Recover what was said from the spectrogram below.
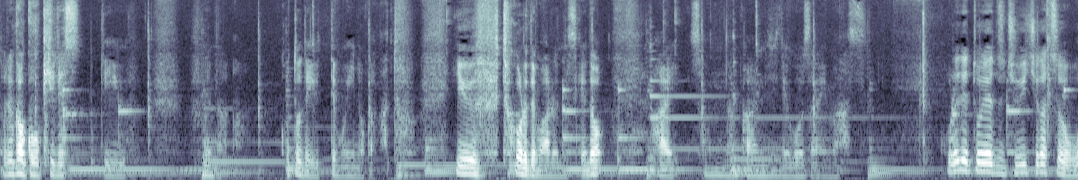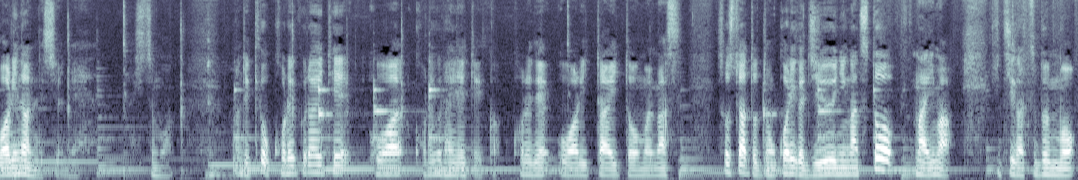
それが号泣ですっていう風なことで言ってもいいのかなというところでもあるんですけどはいそんな感じでございます。これでとりあえず11月は終わりなんですよね質問。なので今日これぐらいで終わこれぐらいでというかこれで終わりたいと思います。そしてあと残りが12月とまあ今1月分も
